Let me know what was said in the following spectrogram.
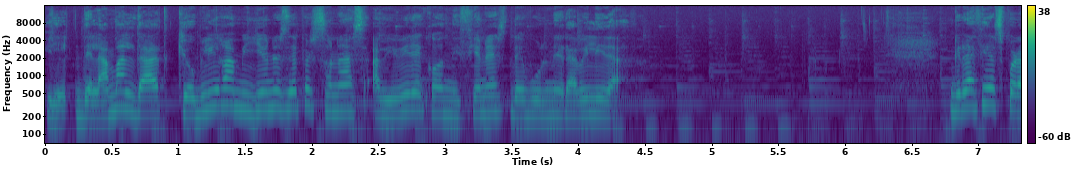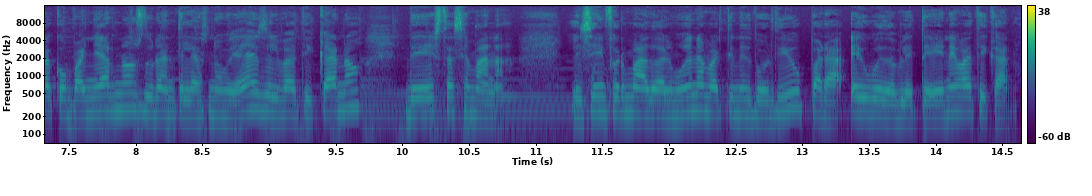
y de la maldad que obliga a millones de personas a vivir en condiciones de vulnerabilidad. Gracias por acompañarnos durante las novedades del Vaticano de esta semana. Les ha informado Almudena Martínez Bordiú para EWTN Vaticano.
